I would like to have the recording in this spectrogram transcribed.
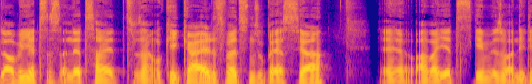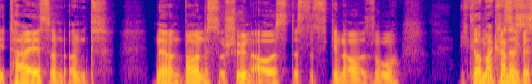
glaube, jetzt ist an der Zeit zu sagen, okay, geil, das war jetzt ein super erstes Jahr, äh, aber jetzt gehen wir so an die Details und, und, ne, und bauen das so schön aus, dass das genau so Ich glaube, man kann das, ich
